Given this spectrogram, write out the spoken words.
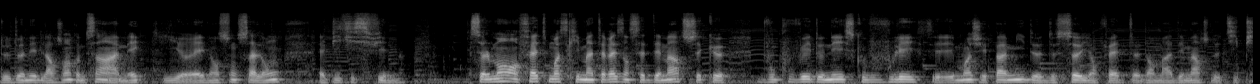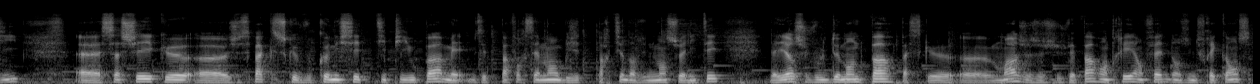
de donner de l'argent comme ça à un mec qui est dans son salon et puis qui se filme. Seulement, en fait, moi, ce qui m'intéresse dans cette démarche, c'est que vous pouvez donner ce que vous voulez. Moi, j'ai pas mis de, seuil, en fait, dans ma démarche de Tipeee. Euh, sachez que, euh, je sais pas ce que vous connaissez de Tipeee ou pas, mais vous n'êtes pas forcément obligé de partir dans une mensualité. D'ailleurs, je ne vous le demande pas parce que euh, moi, je ne vais pas rentrer en fait dans une fréquence.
